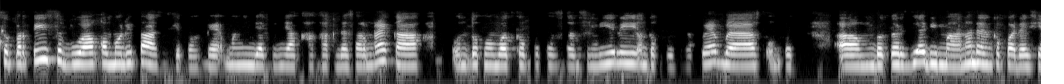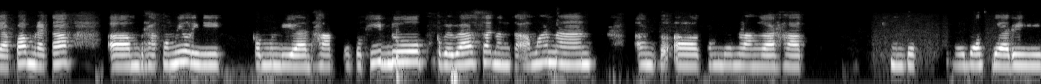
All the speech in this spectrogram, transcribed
seperti sebuah komoditas gitu. Kayak menginjak-injak hak-hak dasar mereka untuk membuat keputusan sendiri untuk bebas untuk um, bekerja di mana dan kepada siapa mereka um, berhak memilih. Kemudian hak untuk hidup kebebasan dan keamanan untuk uh, kemudian melanggar hak untuk bebas dari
